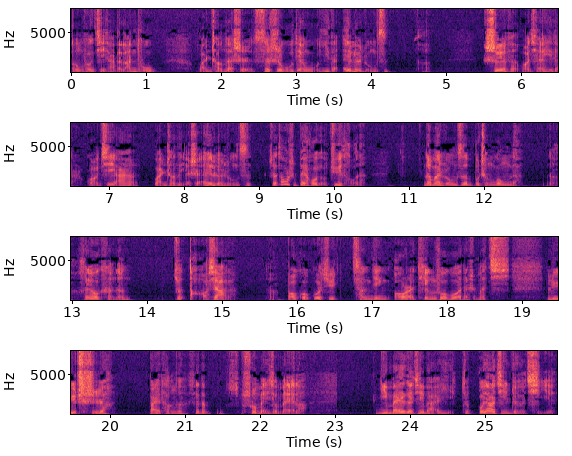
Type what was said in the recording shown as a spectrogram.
东风旗下的蓝图完成的是四十五点五亿的 A 轮融资。十月份往前一点，广汽埃安完成的也是 A 轮融资，这都是背后有巨头的。那么融资不成功的，那很有可能就倒下了啊。包括过去曾经偶尔听说过的什么绿驰啊、拜腾啊，现在说没就没了。你没个几百亿，就不要进这个企业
